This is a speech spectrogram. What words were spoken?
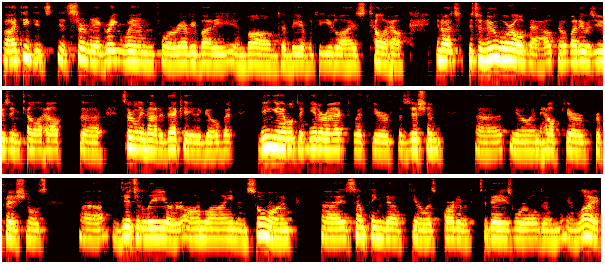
Well, I think it's it's certainly a great win for everybody involved to be able to utilize telehealth. You know, it's it's a new world now. Nobody was using telehealth, uh, certainly not a decade ago. But being able to interact with your physician, uh, you know, and healthcare professionals uh, digitally or online and so on uh, is something that you know is part of today's world and, and life.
